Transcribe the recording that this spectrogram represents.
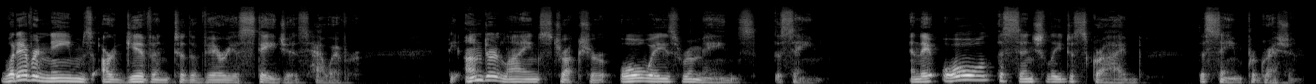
Whatever names are given to the various stages, however, the underlying structure always remains the same, and they all essentially describe the same progression.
